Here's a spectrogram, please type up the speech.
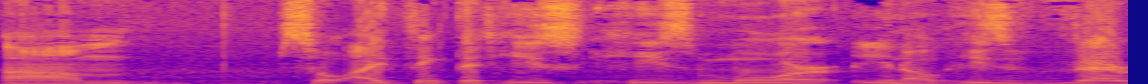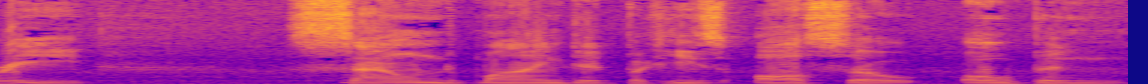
Um, so I think that he's he's more, you know, he's very sound minded, but he's also open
